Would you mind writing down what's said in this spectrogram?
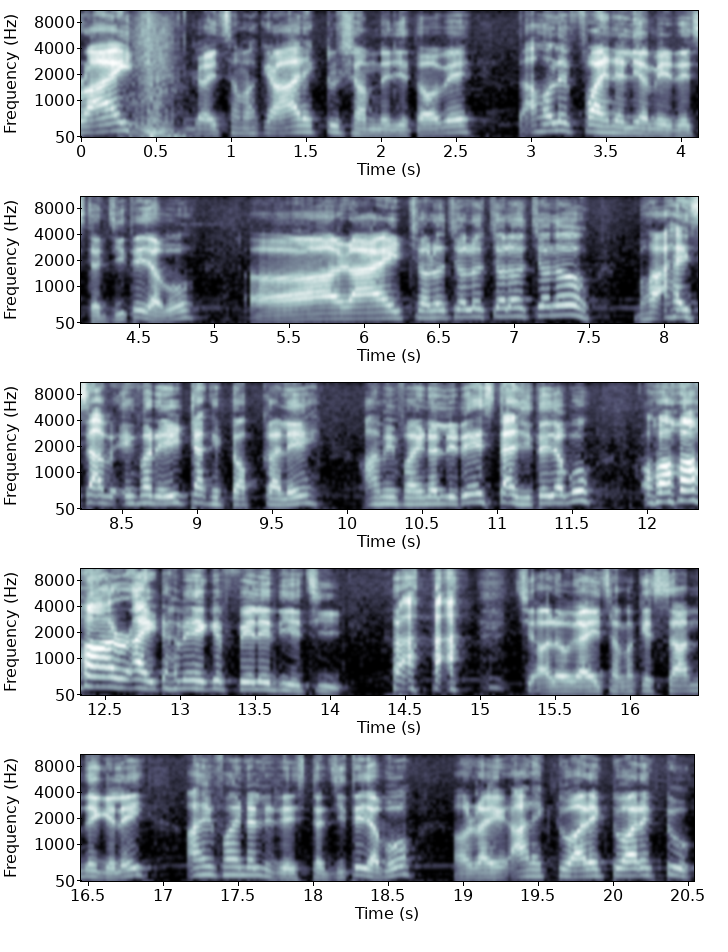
রাইট গাইজ আমাকে আর একটু সামনে যেতে হবে। তাহলে ফাইনালি আমি এই রেসটা জিতে যাব। রাইট চলো চলো চলো চলো। ভাই সাহেব এবার এইটাকে টপকালে। আমি ফাইনালি রেসটা জিতে যাব। রাইট আমি একে ফেলে দিয়েছি। চলো গাইস আমাকে সামনে গেলেই আমি ফাইনালি রেসটা জিতে যাব। রাইট আরেকটু আরেকটু আরেকটু।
